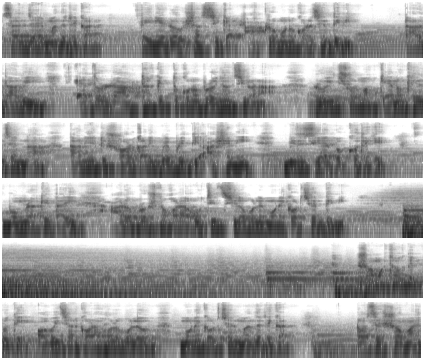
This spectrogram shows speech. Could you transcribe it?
সঞ্জয় মান্দ্রেকার। এই নিয়ে রবি শাস্ত্রীকে আক্রমণও করেছেন তিনি। তার দাবি, এত রাগ ঢাকের তো কোনো প্রয়োজন ছিল না। রোহিত শর্মা কেন খেলছেন না, তা নিয়ে একটি সরকারি বিবৃতি আসেনি বিসিসিআইয়ের পক্ষ থেকে। বুমরাকে তাই আরও প্রশ্ন করা উচিত ছিল বলে মনে করছেন তিনি। সমর্থকদের প্রতি অবিচার করা হলো বলেও মনে করছেন মাঞ্জারিকার টসের সময়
